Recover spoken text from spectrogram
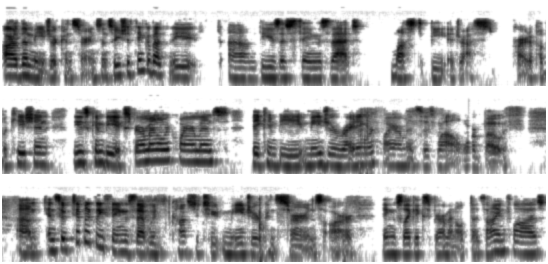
are the major concerns. And so you should think about the, um, these as things that must be addressed prior to publication. These can be experimental requirements, they can be major writing requirements as well, or both. Um, and so typically things that would constitute major concerns are things like experimental design flaws,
